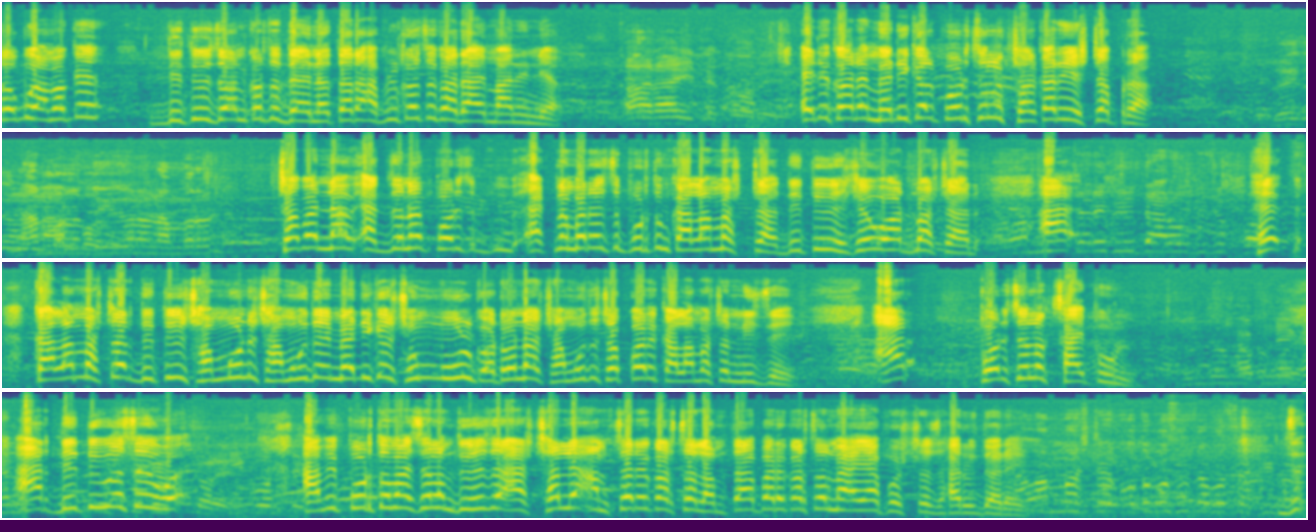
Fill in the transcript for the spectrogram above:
তবু আমাকে দ্বিতীয় জন করতে দেয় না তারা আপিল করতে রায় মানি না এটা করে? মেডিকেল পরিচালক সরকারি স্টাফরা সবার নাম একজনের এক নম্বর হচ্ছে প্রথম কালাম মাস্টার দ্বিতীয় হচ্ছে ওয়ার্ড মাস্টার। আর হে কালাম মাস্টার দ্বিতীয় সম্পূর্ণ সামুদায়িক মেডিকেল মূল ঘটনা সামুদায় সব করে কালাম মাস্টার নিজে। আর পরিচালক সাইফুল। আর দ্বিতীয় হচ্ছে আমি প্রথম আসলাম দুই হাজার আট সালে আমসারে করছিলাম তারপরে করছিলাম আয়া পোস্ট যে-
